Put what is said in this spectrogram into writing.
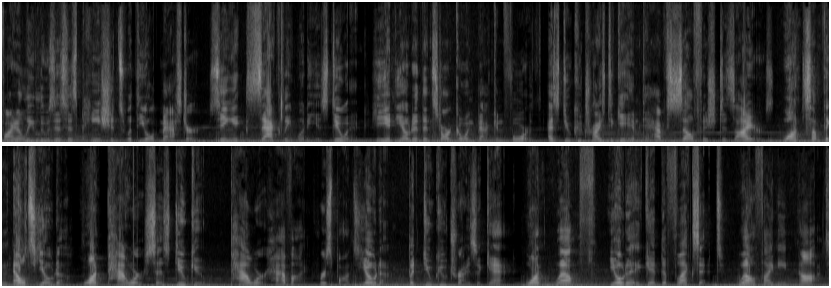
finally loses his patience with the old master, seeing exactly what he is doing. He and Yoda then start going back and forth, as Dooku tries to get him to have selfish desires. Want something else, Yoda. Want power, says Dooku. Power have I, responds Yoda, but Dooku tries again. Want wealth. Yoda again deflects it. Wealth I need not.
